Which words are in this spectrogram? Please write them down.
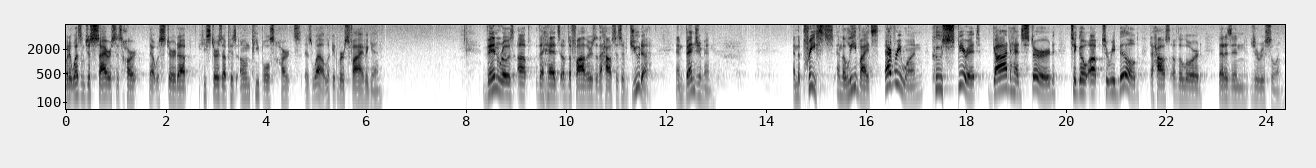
but it wasn't just Cyrus's heart that was stirred up, he stirs up his own people's hearts as well. Look at verse 5 again. Then rose up the heads of the fathers of the houses of Judah and Benjamin, and the priests and the Levites, everyone whose spirit God had stirred to go up to rebuild the house of the Lord that is in Jerusalem.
